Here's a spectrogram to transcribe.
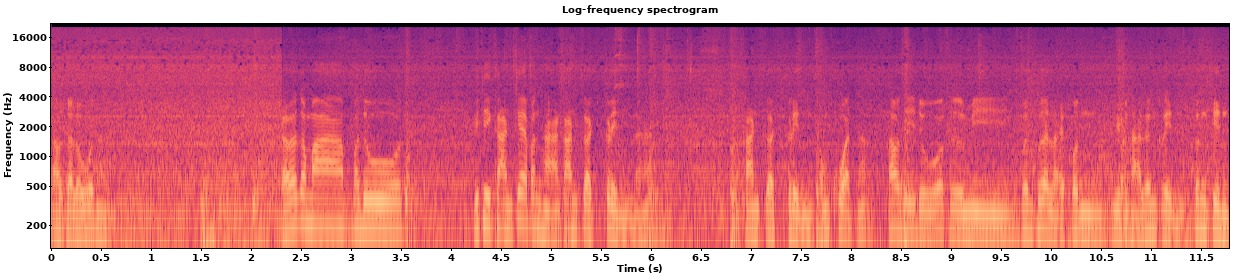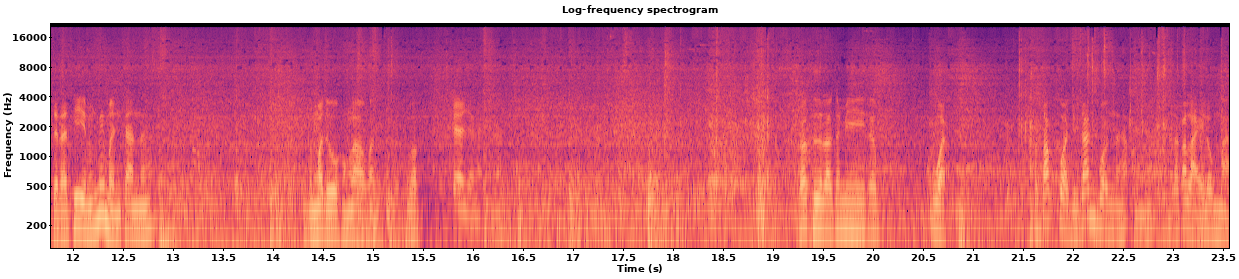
เราจะรู้นะแล้วเราจะมามาดูวิธีการแก้ปัญหาการเกิดกลิ่นนะฮะการเกิดกลิ่นของขวดนะเท่าที่ดูก็คือมีเพื่อนๆหลายคนมีปัญหาเรื่องกลิ่นซึ่งกลิ่นแต่ละที่มันไม่เหมือนกันนะเรามาดูของเรากันว่าแก้ยังไงนะก็คือเราจะมีขวด สต็อกขวดอยู่ด้านบนนะครับอย่างเงี้แล้วก็ไหลลงมา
